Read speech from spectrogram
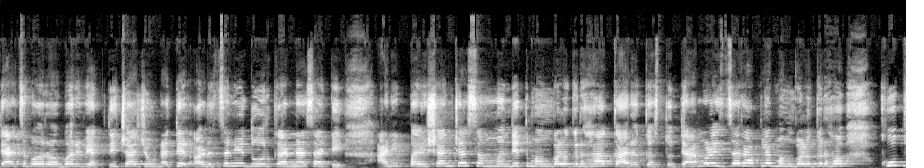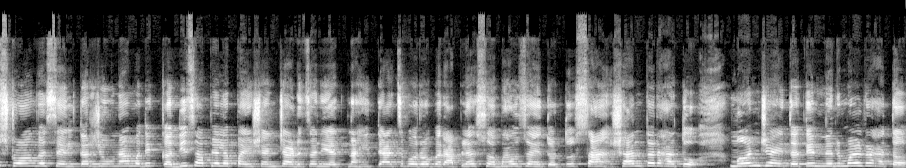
त्याचबरोबर व्यक्तीच्या जीवनातील अडचणी दूर करण्यासाठी आणि पैशांच्या संबंधित मंगळ ग्रह हा कारक असतो. त्यामुळे जर आपला मंगळ ग्रह खूप स्ट्रॉंग असेल तर जीवनामध्ये कधीच आपल्याला पैशांची अडचण येत नाही. त्याचबरोबर आपला स्वभाव जो आहे तर तो सा शांत राहतो. मन जे आहे तर ते निर्मळ राहतं.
